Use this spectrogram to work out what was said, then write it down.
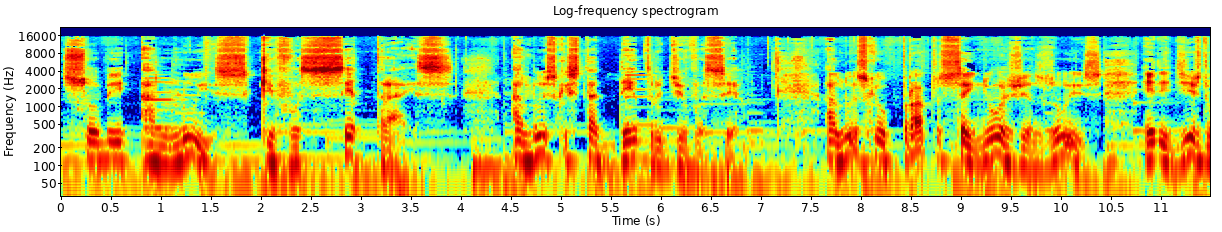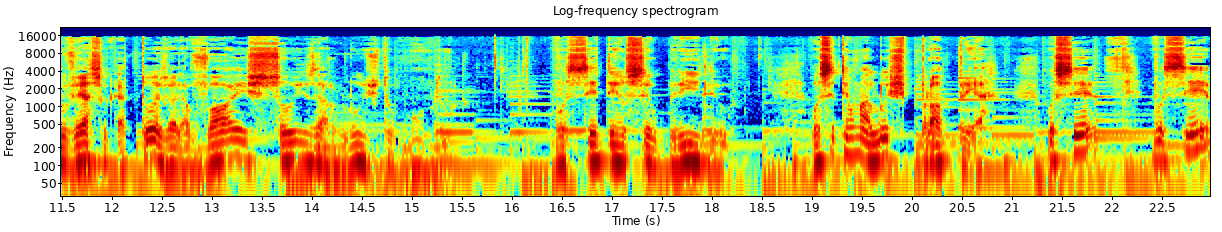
sobre a luz que você traz, a luz que está dentro de você. A luz que o próprio Senhor Jesus, ele diz do verso 14, olha, vós sois a luz do mundo. Você tem o seu brilho. Você tem uma luz própria. Você você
